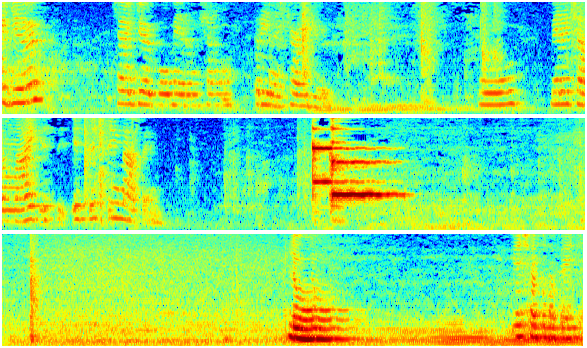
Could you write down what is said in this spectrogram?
charger. Charger po, meron siyang free na charger. So, meron siyang mic. I-testing natin. Hello. Yan siya guma guys.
